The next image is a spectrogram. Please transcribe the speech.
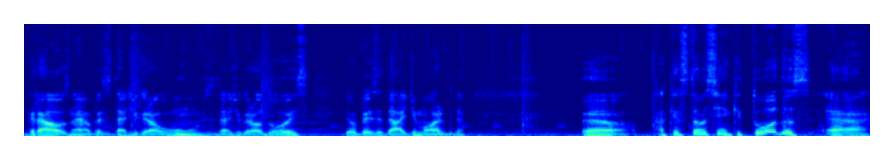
graus, né? Obesidade de grau 1, obesidade de grau 2 e obesidade mórbida. Uh, a questão assim é que todas, uh,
